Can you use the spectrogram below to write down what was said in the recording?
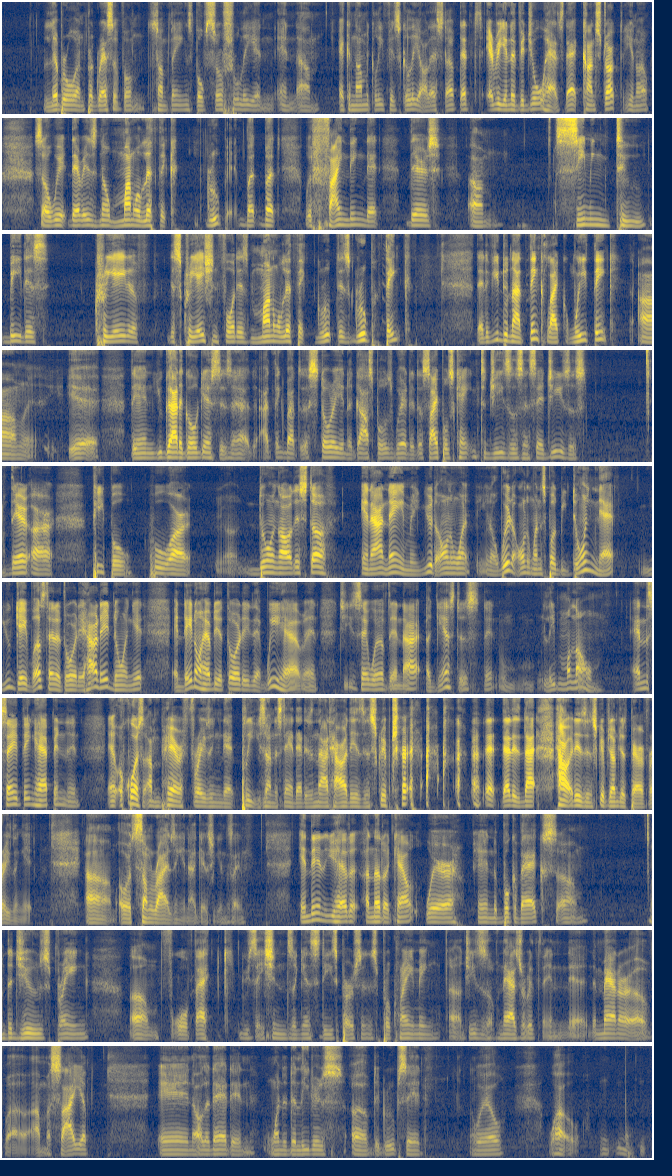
liberal and progressive on some things, both socially and and um, economically, physically, all that stuff. That's every individual has that construct, you know. So we there is no monolithic group, but but we're finding that there's um, seeming to be this creative, this creation for this monolithic group, this group think. That if you do not think like we think, um, yeah, then you got to go against this. I, I think about the story in the Gospels where the disciples came to Jesus and said, Jesus, there are people who are uh, doing all this stuff in our name, and you're the only one, you know, we're the only one that's supposed to be doing that. You gave us that authority. How are they doing it? And they don't have the authority that we have. And Jesus said, Well, if they're not against us, then leave them alone. And the same thing happened. And and of course, I'm paraphrasing that. Please understand that is not how it is in Scripture. that that is not how it is in Scripture. I'm just paraphrasing it, um, or summarizing it, I guess you can say. And then you have a, another account where in the Book of Acts, um, the Jews bring um, forth accusations against these persons, proclaiming uh, Jesus of Nazareth in the manner of uh, a Messiah and all of that. And one of the leaders of the group said, "Well, why,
